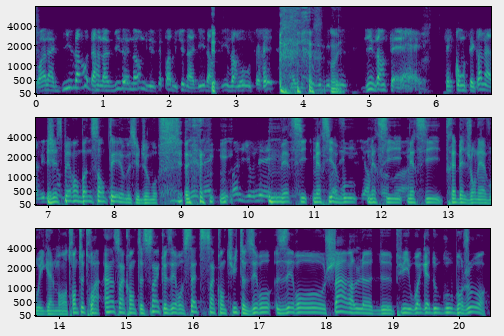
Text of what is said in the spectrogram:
Voilà, 10 ans dans la vie d'un homme, je ne sais pas, M. Nadi, dans 10 ans où vous serez, mais je peux vous dire que 10 ans, c'est conséquent dans la vie J'espère en bonne santé, Monsieur Jomo. Bonne journée. Merci, merci à vous. Merci, merci. Très belle journée à vous également. 33 1 55 07 58 00. Charles depuis Ouagadougou, bonjour.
